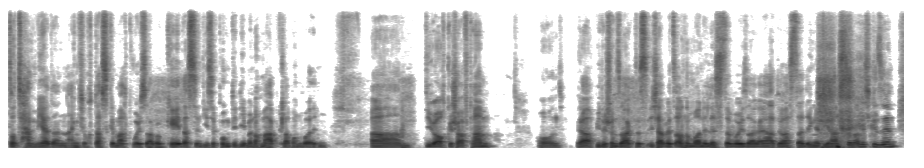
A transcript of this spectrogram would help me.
dort haben wir dann eigentlich auch das gemacht, wo ich sage, okay, das sind diese Punkte, die wir nochmal abklappern wollten, ähm, die wir auch geschafft haben. Und ja, wie du schon sagtest, ich habe jetzt auch nochmal eine Liste, wo ich sage, ja, du hast da Dinge, die hast du noch nicht gesehen.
